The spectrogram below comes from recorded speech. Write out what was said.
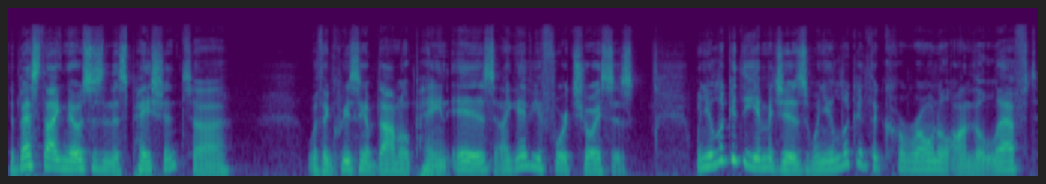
The best diagnosis in this patient uh, with increasing abdominal pain is, and I gave you four choices. When you look at the images, when you look at the coronal on the left,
